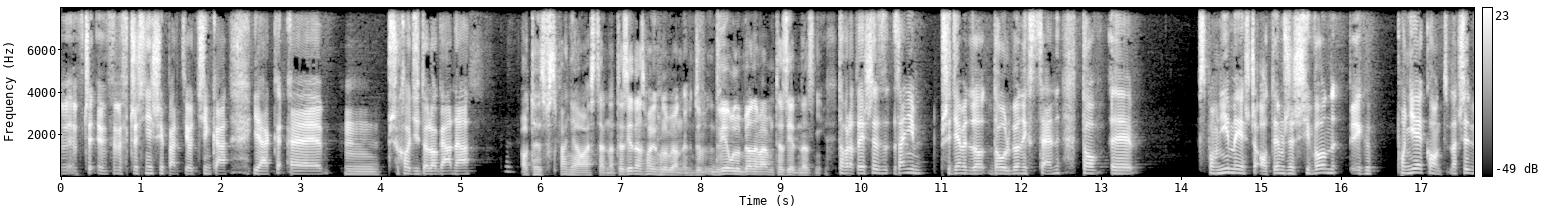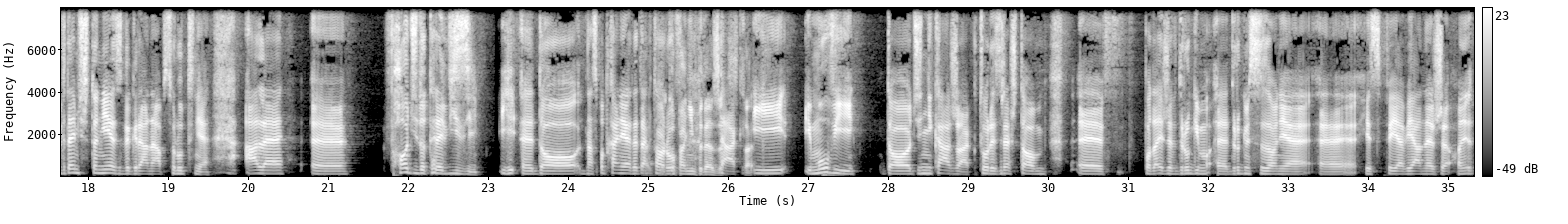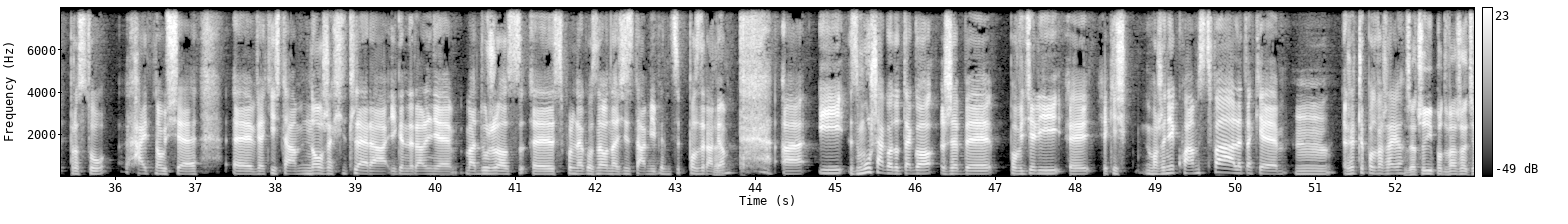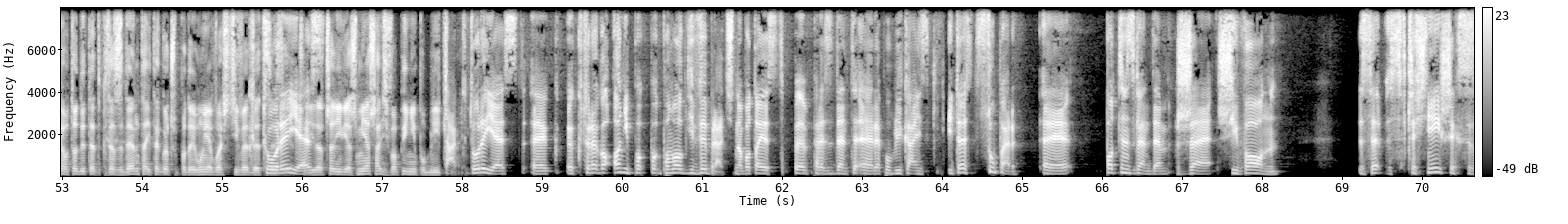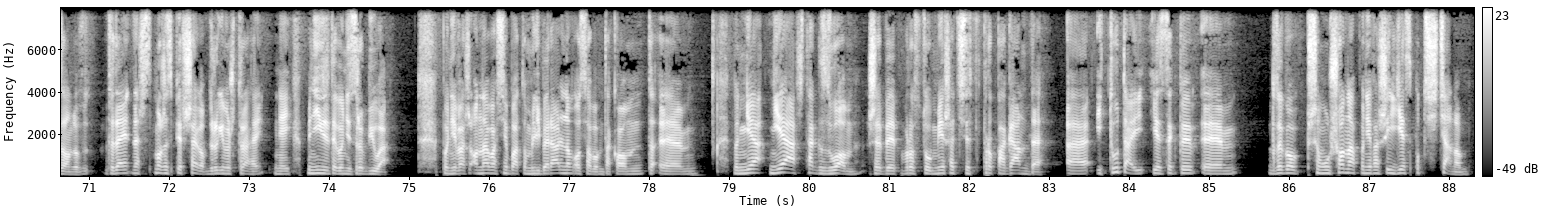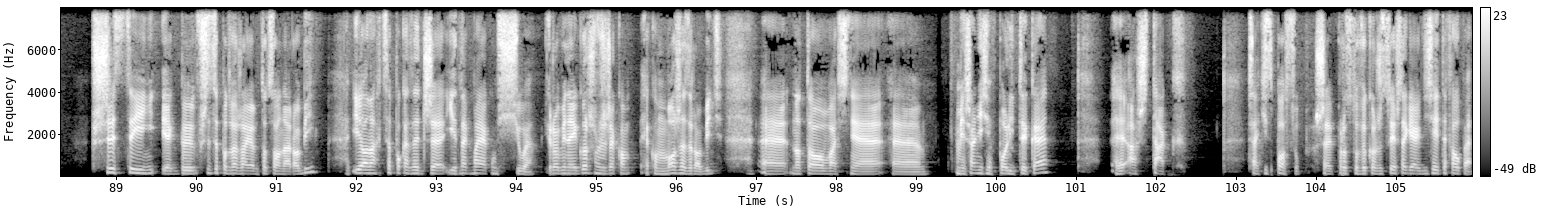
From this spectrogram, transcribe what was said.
w, we wcześniejszej partii odcinka, jak e, mm, przychodzi do Logana. O, to jest wspaniała scena. To jest jedna z moich ulubionych. Dwie ulubione mam, to jest jedna z nich. Dobra, to jeszcze zanim przejdziemy do, do ulubionych scen, to e, wspomnijmy jeszcze o tym, że Siwon jakby poniekąd, znaczy wydaje mi się, że to nie jest wygrana absolutnie, ale e, wchodzi do telewizji i, e, do, na spotkanie redaktorów. jako pani prezes, Tak, tak. I, i mówi do dziennikarza, który zresztą w, bodajże w drugim, drugim sezonie jest wyjawiane, że on po prostu hajtnął się w jakieś tam noże Hitlera i generalnie ma dużo z, e, wspólnego z neonazistami, więc pozdrawiam. A, I zmusza go do tego, żeby powiedzieli e, jakieś, może nie kłamstwa, ale takie mm, rzeczy podważające. Zaczęli podważać autorytet prezydenta i tego, czy podejmuje właściwe decyzje. Który jest- Czyli zaczęli, wiesz, mieszać w opinii publicznej. Tak, który jest, e, którego oni po, po, pomogli wybrać, no bo to jest prezydent e, republikański. I to jest super e, pod tym względem, że Siwon z, z wcześniejszych sezonów, wydaje, znaczy może z pierwszego, w drugim już trochę mniej, by nigdy tego nie zrobiła. Ponieważ ona właśnie była tą liberalną osobą, taką t, em, no nie, nie aż tak złą, żeby po prostu mieszać się w propagandę. E, I tutaj jest jakby em, do tego przymuszona, ponieważ jest pod ścianą. Wszyscy jakby, wszyscy podważają to, co ona robi i ona chce pokazać, że jednak ma jakąś siłę i robi najgorszą rzecz, jaką, jaką może zrobić, e, no to właśnie e, mieszanie się w politykę e, aż tak, w taki sposób, że po prostu wykorzystujesz, tak jak dzisiaj TVP,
